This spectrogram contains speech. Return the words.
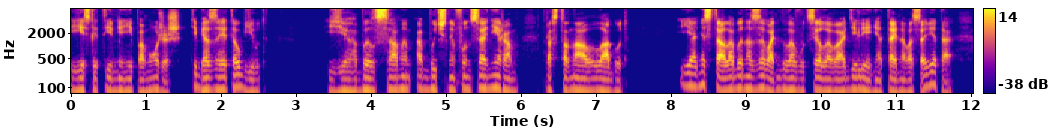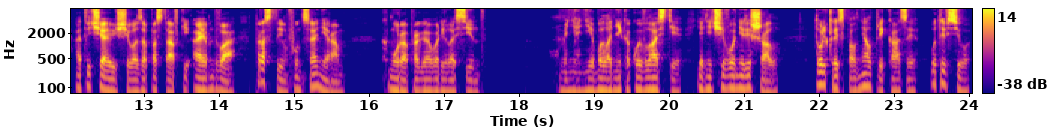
«И если ты мне не поможешь, тебя за это убьют». «Я был самым обычным функционером», — простонал Лагут. «Я не стала бы называть главу целого отделения Тайного Совета, отвечающего за поставки АМ-2, простым функционером», — хмуро проговорила Синт. «У меня не было никакой власти, я ничего не решал, только исполнял приказы, вот и все.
